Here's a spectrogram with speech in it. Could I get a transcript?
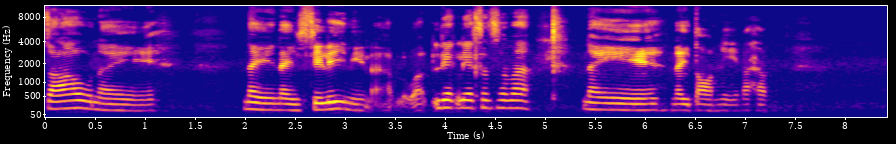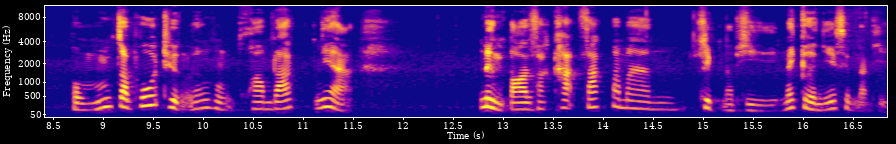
เล่าในในในซีรีส์นี้นะครับ หรือว่าเรียกเรียกสั้นๆว่าในในตอนนี้นะครับ ผมจะพูดถึงเรื่องของความรักเนี่ยหนึ่งตอนสักสักประมาณสิบนาที ไม่เกินยี่สิบนาที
